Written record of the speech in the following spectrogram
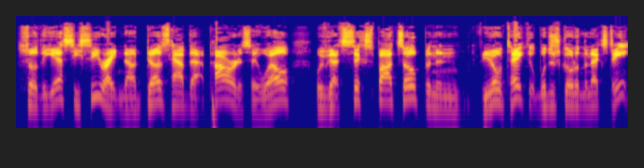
So the SEC right now does have that power to say, well, we've got six spots open, and if you don't take it, we'll just go to the next team.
